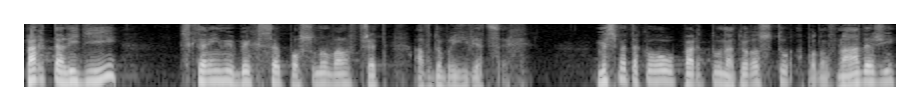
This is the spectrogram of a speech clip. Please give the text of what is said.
Parta lidí, s kterými bych se posunoval vpřed a v dobrých věcech. My jsme takovou partu na dorostu a potom v mládeži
